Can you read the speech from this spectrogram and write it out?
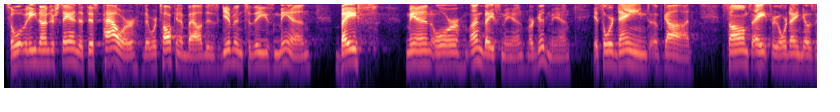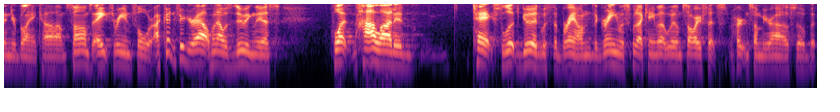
So, what we need to understand that this power that we're talking about is given to these men, base men or unbase men or good men. It's ordained of God. Psalms 8 3, ordained goes in your blank. Um, Psalms 8 3 and 4. I couldn't figure out when I was doing this what highlighted text looked good with the brown. The green was what I came up with. I'm sorry if that's hurting some of your eyes. So, but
